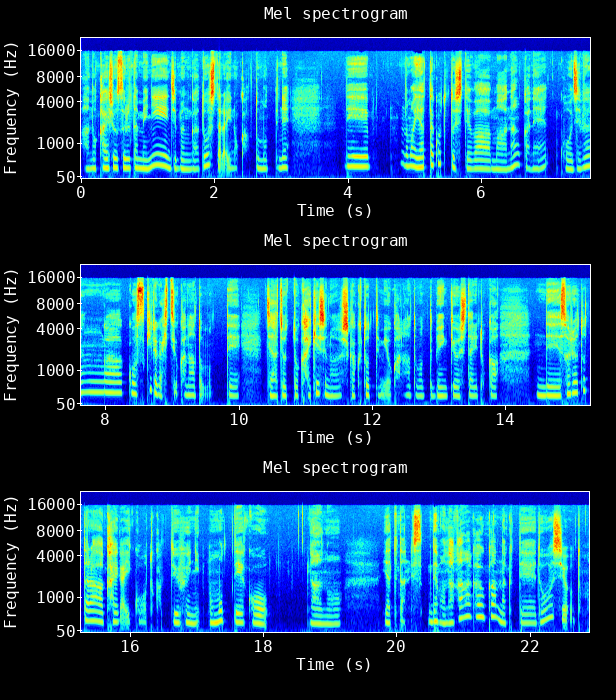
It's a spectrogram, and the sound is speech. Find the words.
あの解消するために自分がどうしたらいいのかと思ってね。で、まあ、やったこととしてはまあなんかねこう自分がこうスキルが必要かなと思って。じゃあちょっと会計士の資格取ってみようかなと思って勉強したりとか。でそれを取ったら海外行こうとかっていうふうに思ってこうあのやってたんです。でもなかなか受かんなくてどうしようと思っ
